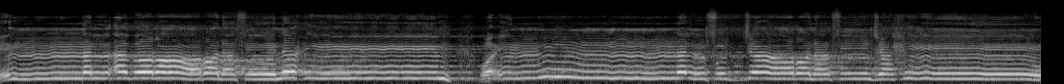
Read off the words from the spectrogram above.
إن الأبرار لفي نعيم وإن الفجار لفي جحيم.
